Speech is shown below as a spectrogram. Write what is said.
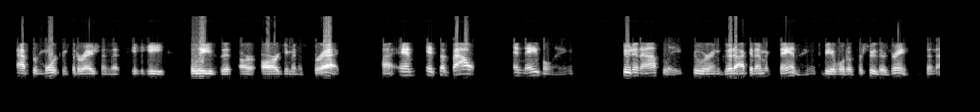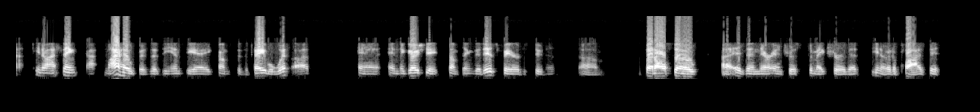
after more consideration, that he, he believes that our, our argument is correct. Uh, and it's about enabling student athletes who are in good academic standing to be able to pursue their dreams. And uh, you know, I think uh, my hope is that the NCAA comes to the table with us and, and negotiates something that is fair to students, um, but also uh, is in their interest to make sure that you know it applies to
